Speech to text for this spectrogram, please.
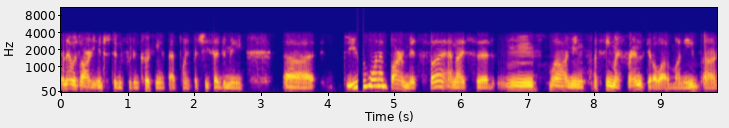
and I was already interested in food and cooking at that point, but she said to me, uh, "Do you want a bar mitzvah?" And I said, mm, "Well, I mean, I've seen my friends get a lot of money, uh,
